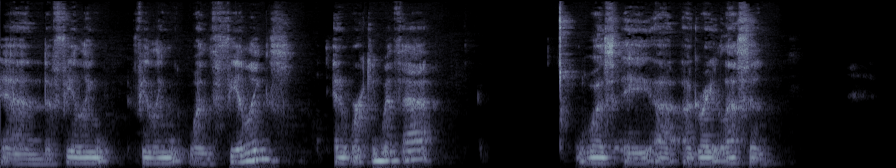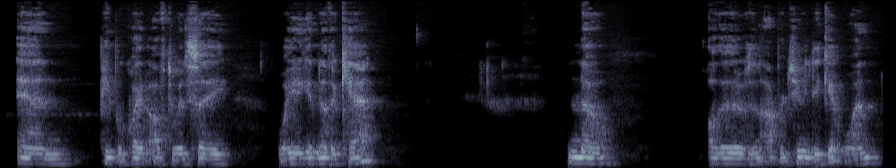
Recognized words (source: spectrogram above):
And the feeling, feeling one's feelings and working with that was a, a great lesson and people quite often would say, Well, you get another cat? No. Although there was an opportunity to get one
